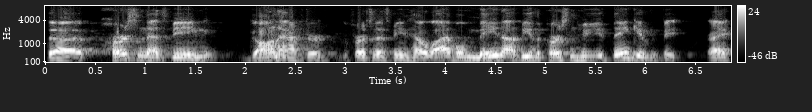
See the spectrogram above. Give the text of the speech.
the person that's being gone after, the person that's being held liable, may not be the person who you think it would be, right?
